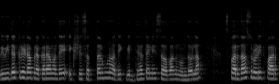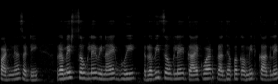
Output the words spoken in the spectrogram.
विविध क्रीडा प्रकारामध्ये एकशे सत्तरहून अधिक विद्यार्थ्यांनी सहभाग नोंदवला. स्पर्धा सुरळीत पार पाडण्यासाठी रमेश चौगले विनायक भोई रवी चौगले गायकवाड प्राध्यापक अमित कागले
